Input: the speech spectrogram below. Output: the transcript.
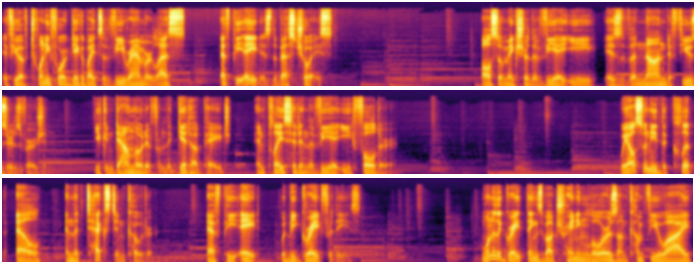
If you have 24 gigabytes of VRAM or less, FP8 is the best choice. Also make sure the VAE is the non-diffusers version. You can download it from the GitHub page and place it in the VAE folder. We also need the clip L and the text encoder. FP8 would be great for these. One of the great things about training LoRAs on Comfy UI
